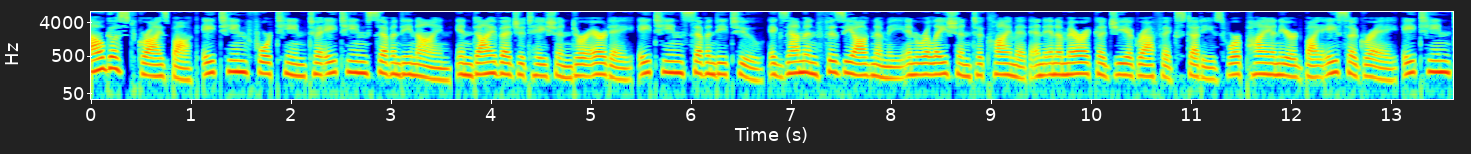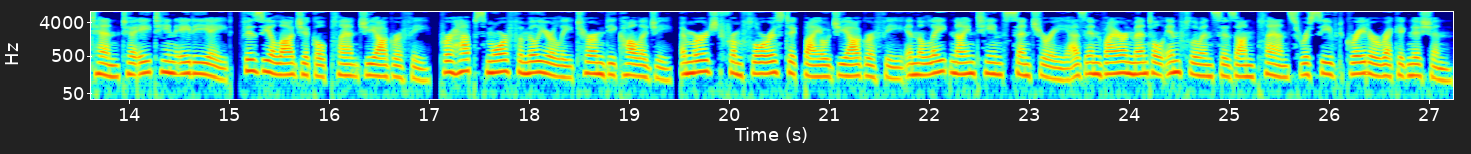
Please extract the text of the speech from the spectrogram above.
August Grisebach (1814–1879) in Die Vegetation der Erde (1872) examined physiognomy in relation to climate, and in America geographic studies were pioneered by Asa Gray (1810–1888). Physiological plant geography, perhaps more familiarly termed ecology, emerged from floristic biogeography in the late 19th century as environmental influences on plants received greater recognition.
